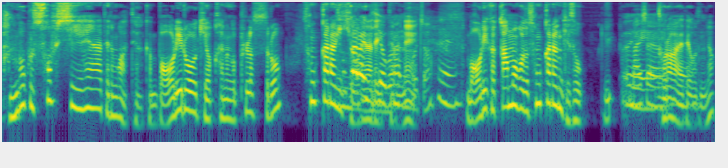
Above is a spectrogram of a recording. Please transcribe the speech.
반복을 수없이 해야 되는 것 같아요. 그러니까 머리로 기억하는 거 플러스로 손가락이, 손가락이 기억해야 되기 때문에 네. 머리가 까먹어도 손가락은 계속 네. 돌아가야 네. 되거든요.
